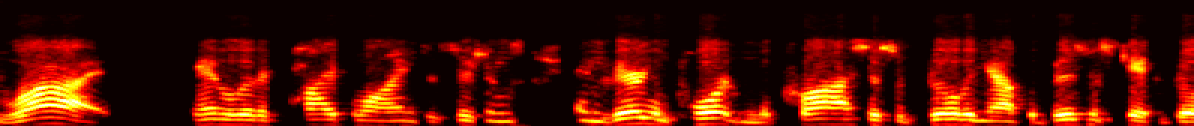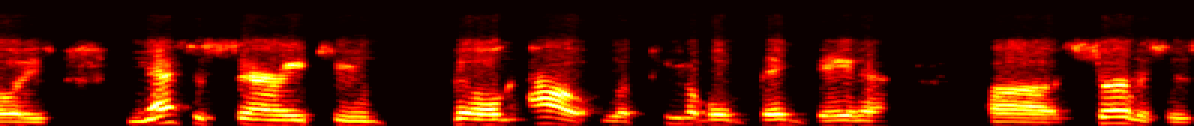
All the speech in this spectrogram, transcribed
drive analytic pipeline decisions and very important, the process of building out the business capabilities necessary to build out repeatable big data uh, services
